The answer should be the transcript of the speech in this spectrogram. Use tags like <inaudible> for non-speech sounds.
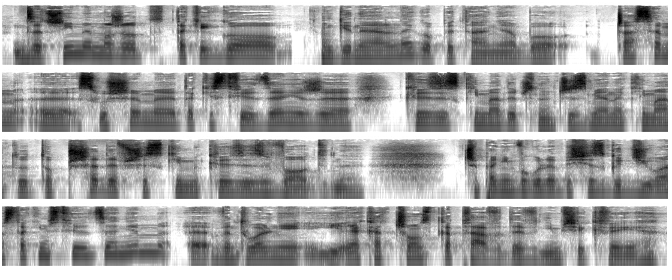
Zacznijmy może od takiego generalnego pytania, bo czasem y, słyszymy takie stwierdzenie, że kryzys klimatyczny czy zmiana klimatu to przede wszystkim kryzys wodny. Czy pani w ogóle by się zgodziła z takim stwierdzeniem? Ewentualnie jaka cząstka prawdy w nim się kryje?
